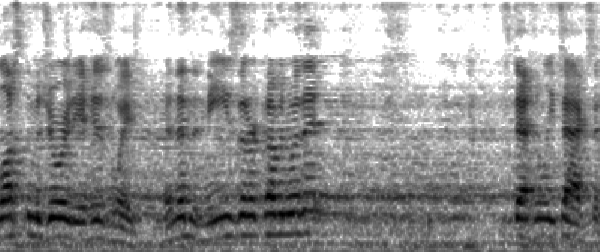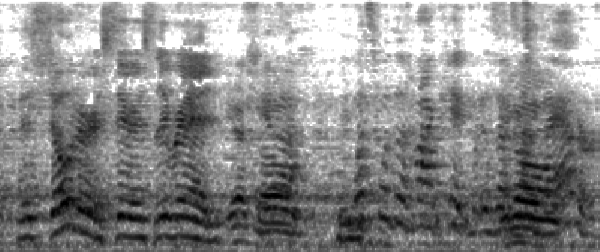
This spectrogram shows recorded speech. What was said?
plus the majority of his weight. And then the knees that are coming with it, it's definitely taxing. His shoulder is seriously red. Yeah, so Yeah. What's with the high kick? Is that You know- bad or?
